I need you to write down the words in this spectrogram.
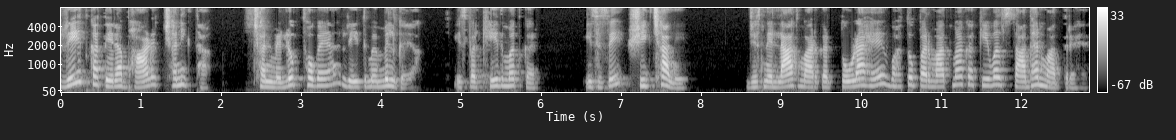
रेत का तेरा भाड़ क्षणिक था। क्षण में लुप्त हो गया, रेत में मिल गया। इस पर खेद मत कर। इससे शिक्षा ले। जिसने लात मारकर तोड़ा है, वह तो परमात्मा का केवल साधन मात्र है।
